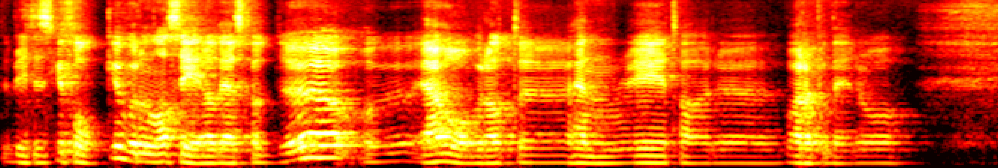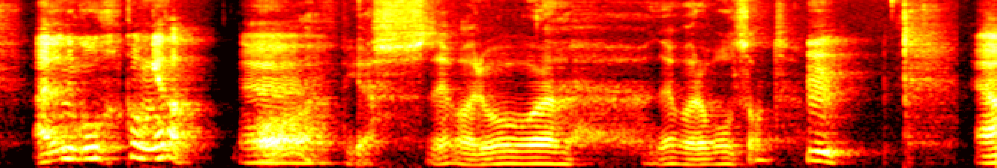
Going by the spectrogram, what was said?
det britiske folket, hvor hun da sier at jeg skal dø, og jeg håper at Henry tar vare på dere og er en god konge, da. Jøss, uh, Jøss, det var jo eh, Det var jo voldsomt. mm. Ja,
